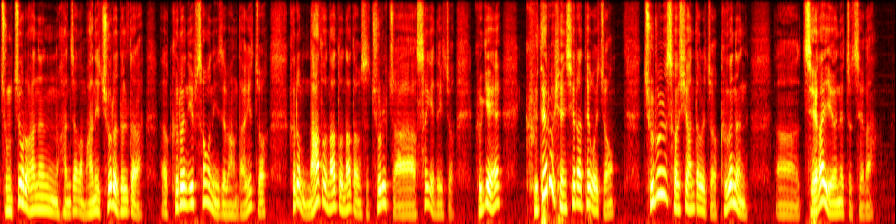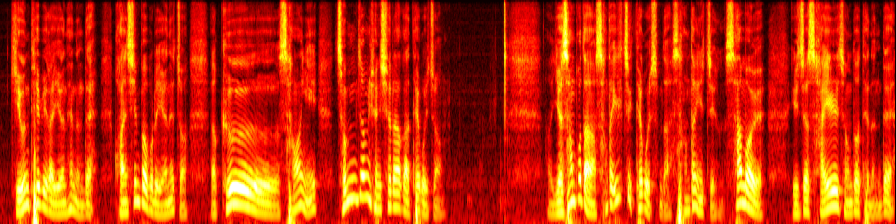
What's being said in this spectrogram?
중증으로 가는 환자가 많이 줄어들더라. 어, 그런 입소문이 이제 막 나겠죠. 그럼 나도 나도 나도 하면서 줄을 쫙 서게 되죠. 그게 그대로 현실화되고 있죠. 줄을 서시 한다고 그랬죠. 그거는 어, 제가 예언했죠. 제가. 기운 TV가 예언했는데 관심법으로 예언했죠. 어, 그 상황이 점점 현실화가 되고 있죠. 어, 예상보다 상당히 일찍 되고 있습니다. 상당히 일찍. 3월 이제 4일 정도 되는데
